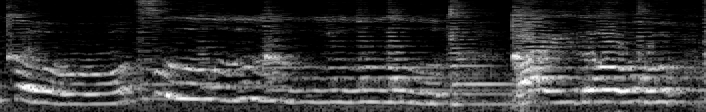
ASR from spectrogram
多次，来头。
